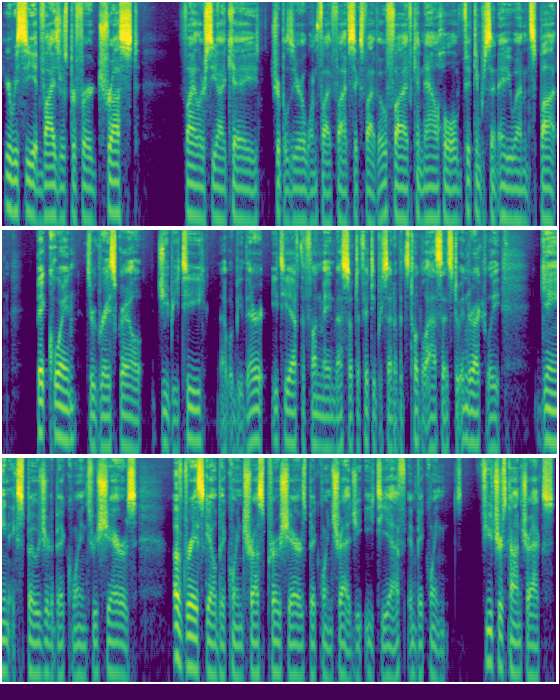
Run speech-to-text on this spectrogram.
Here we see Advisors Preferred Trust, filer CIK triple zero one five five six five zero five can now hold 15% AUM in spot Bitcoin through Grayscale GBT that would be their ETF. The fund may invest up to 50% of its total assets to indirectly gain exposure to Bitcoin through shares of Grayscale Bitcoin Trust, ProShares, Bitcoin Strategy ETF, and Bitcoin futures contracts.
